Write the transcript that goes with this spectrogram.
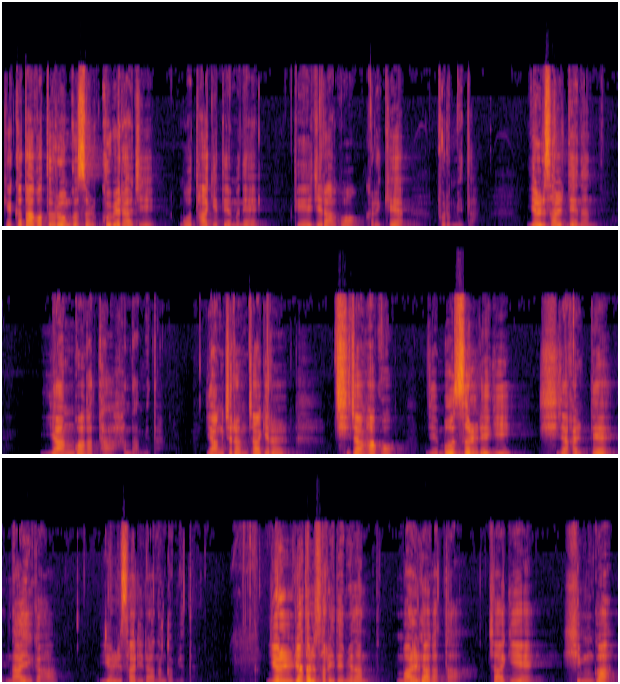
깨끗하고 더러운 것을 구별하지 못하기 때문에 돼지라고 그렇게 부릅니다. 열 살 때는 양과 같아 한답니다. 양처럼 자기를 치장하고 이제 멋을 내기 시작할 때 나이가 열 살이라는 겁니다. 열여덟 살이 되면은 말과 같아 자기의 힘과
